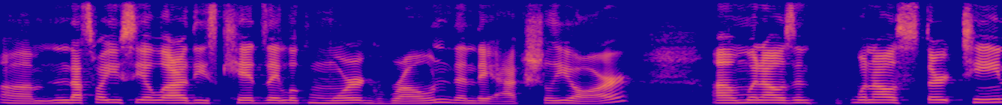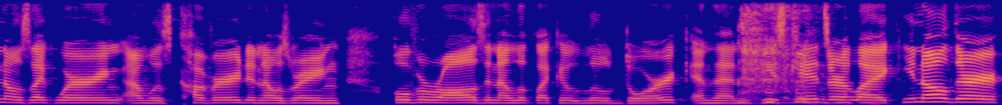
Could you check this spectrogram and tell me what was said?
um and that's why you see a lot of these kids they look more grown than they actually are um when i was in when i was 13 i was like wearing i was covered and i was wearing overalls and i looked like a little dork and then these kids are like you know they're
